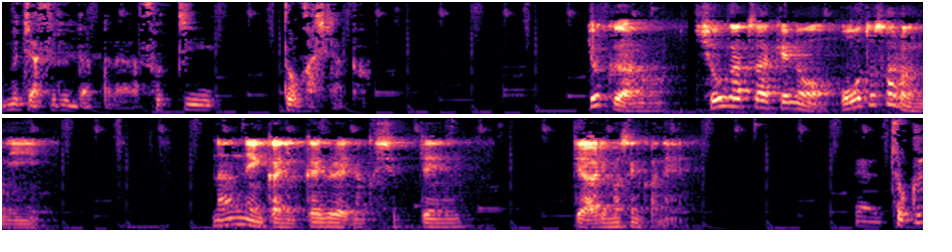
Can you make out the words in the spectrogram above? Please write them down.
無茶するんだったら、そっち、どうかしらと。よくあの、正月明けのオートサロンに、何年かに1回ぐらいなんか出店ってありませんかね？ちょく、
